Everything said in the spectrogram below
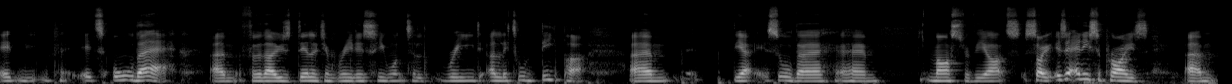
it, it's all there um, for those diligent readers who want to read a little deeper. Um, yeah, it's all there. Um, Master of the Arts. So, is it any surprise um,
